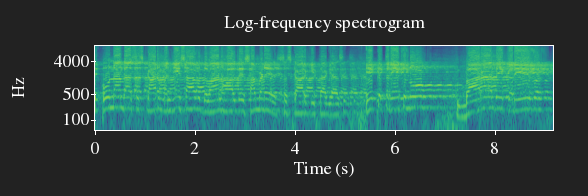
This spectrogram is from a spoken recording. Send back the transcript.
ਤੇ ਉਹਨਾਂ ਦਾ ਸੰਸਕਾਰ ਮੰਜੀ ਸਾਹਿਬ ਦੀਵਾਨ ਹਾਲ ਦੇ ਸਾਹਮਣੇ ਸੰਸਕਾਰ ਕੀਤਾ ਗਿਆ ਸੀ। 1 ਤਰੀਕ ਨੂੰ 12 ਦੇ ਕਰੀਬ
